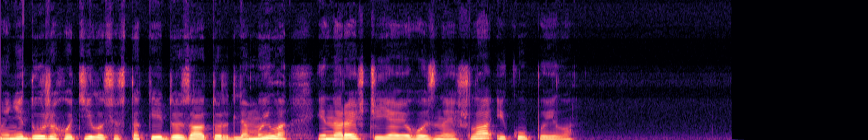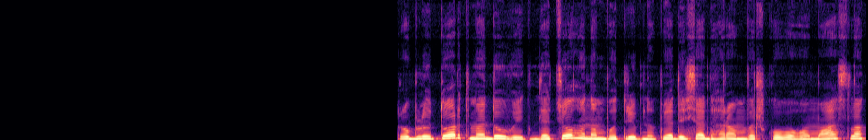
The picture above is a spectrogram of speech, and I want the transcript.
Мені дуже хотілося ось такий дозатор для мила, і нарешті я його знайшла і купила. Роблю торт медовик. Для цього нам потрібно 50 г вершкового масла,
